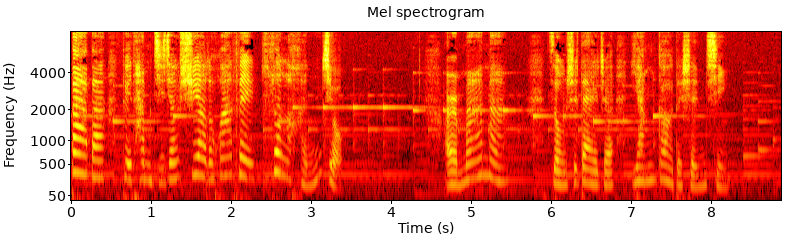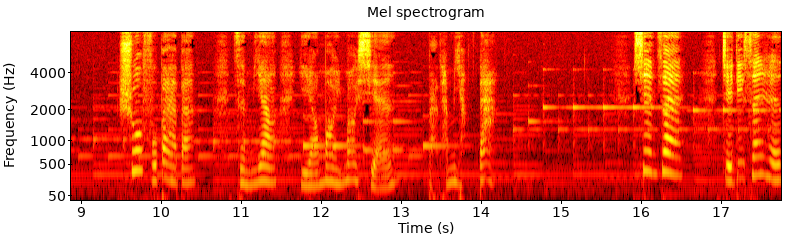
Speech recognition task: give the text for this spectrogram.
爸爸对他们即将需要的花费算了很久，而妈妈总是带着央告的神情，说服爸爸怎么样也要冒一冒险把他们养大。现在，姐弟三人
